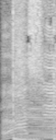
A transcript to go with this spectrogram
I see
